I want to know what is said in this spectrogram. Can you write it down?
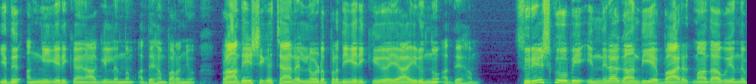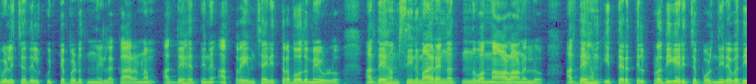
ഇത് അംഗീകരിക്കാനാകില്ലെന്നും അദ്ദേഹം പറഞ്ഞു. പ്രാദേശിക ചാനലിനോട് പ്രതികരിക്കുകയായിരുന്നു അദ്ദേഹം. സുരേഷ് ഗോപി ഇന്ദിരാഗാന്ധിയെ ഭാരത് മാതാവ് എന്ന് വിളിച്ചതിൽ കുറ്റപ്പെടുത്തുന്നില്ല. കാരണം അദ്ദേഹത്തിന് അത്രയും ചരിത്രബോധമേ ഉള്ളൂ. അദ്ദേഹം സിനിമാ രംഗത്തു നിന്ന് വന്ന ആളാണല്ലോ. അദ്ദേഹം ഇത്തരത്തിൽ പ്രതികരിച്ചപ്പോൾ നിരവധി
